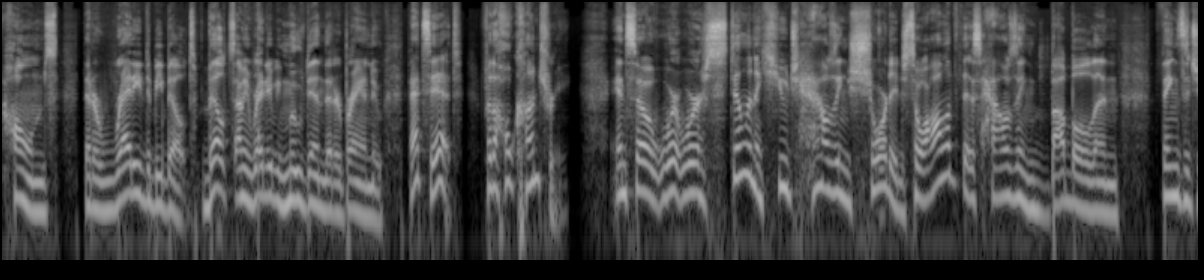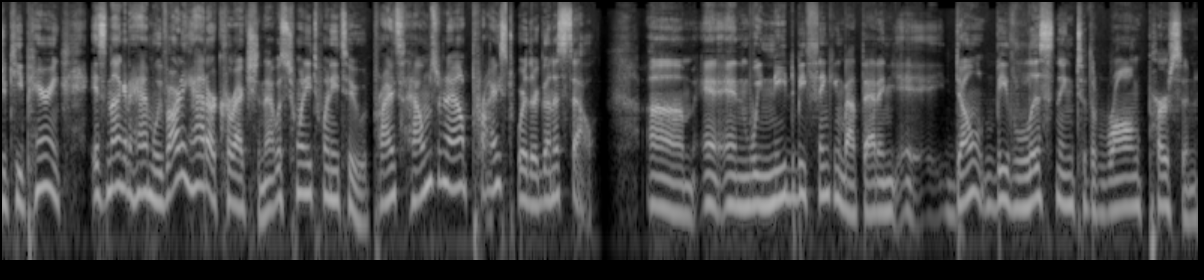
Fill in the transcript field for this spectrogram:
homes that are ready to be built. Built, I mean, ready to be moved in that are brand new. That's it for the whole country. And so we're, we're still in a huge housing shortage. So all of this housing bubble and things that you keep hearing, it's not going to happen. We've already had our correction. That was 2022. Price homes are now priced where they're going to sell. Um, and, and we need to be thinking about that. And eh, don't be listening to the wrong person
